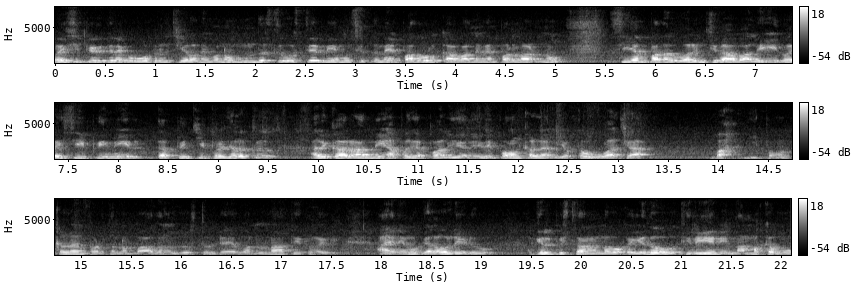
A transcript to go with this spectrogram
వైసీపీ వ్యతిరేక ఓటును చీలనివ్వను. ముందస్తు వస్తే మేము సిద్ధమే. పదవులు కావాలని వెంపర్లాడను. సీఎం పదవి వరించి రావాలి. వైసీపీని తప్పించి ప్రజలకు అధికారాన్ని అప్పజెప్పాలి అనేది పవన్ కళ్యాణ్ యొక్క ఉవాచ బా ఈ పవన్ కళ్యాణ్ పడుతున్న బాధను చూస్తుంటే వర్ణాతీతం ఆయనేమో గెలవలేడు గెలిపిస్తానన్న ఒక ఏదో తెలియని నమ్మకము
